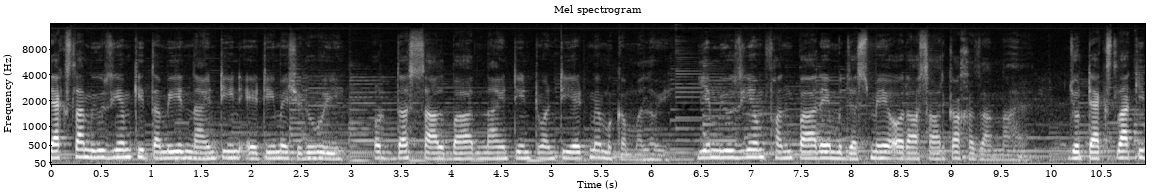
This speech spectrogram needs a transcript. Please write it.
टेक्सला म्यूज़ियम की तमीर 1980 में शुरू हुई और 10 साल बाद 1928 में मुकम्मल हुई। ये म्यूज़ियम फ़न पारे मुजस्मे और आसार का ख़जाना है, जो टेक्सला की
